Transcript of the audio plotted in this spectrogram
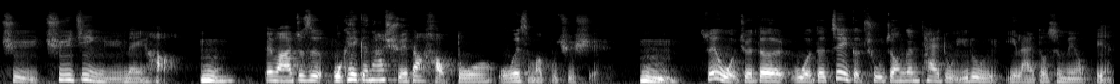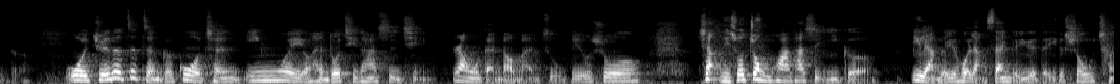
去趋近于美好，嗯，对吗？就是我可以跟他学到好多，我为什么不去学？嗯，所以我觉得我的这个初衷跟态度一路以来都是没有变的。我觉得这整个过程，因为有很多其他事情让我感到满足，比如说像你说种花，它是一个一两个月或两三个月的一个收成。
